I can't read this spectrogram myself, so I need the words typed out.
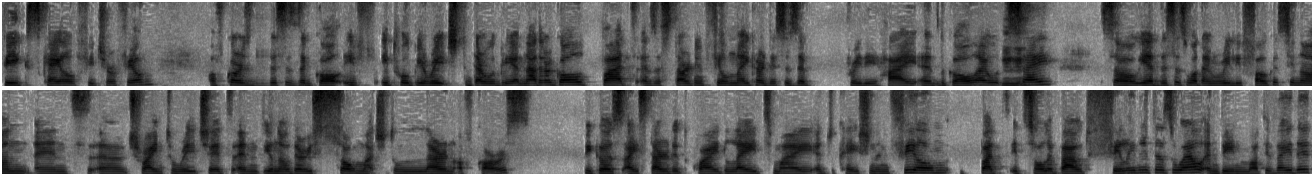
big scale feature film. Of course, this is a goal. If it will be reached, there will be another goal. But as a starting filmmaker, this is a pretty high end goal, I would mm-hmm. say. So yeah, this is what I'm really focusing on and uh, trying to reach it. And you know, there is so much to learn, of course, because I started quite late my education in film. But it's all about feeling it as well and being motivated.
